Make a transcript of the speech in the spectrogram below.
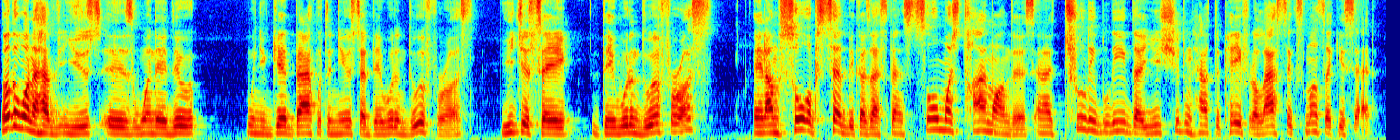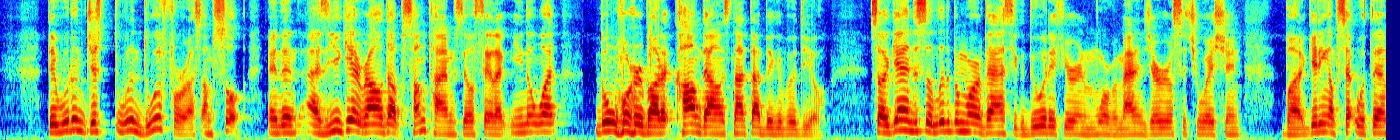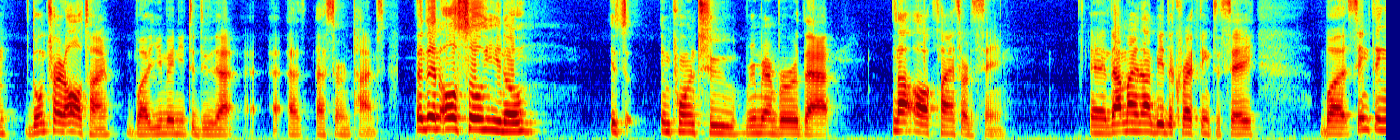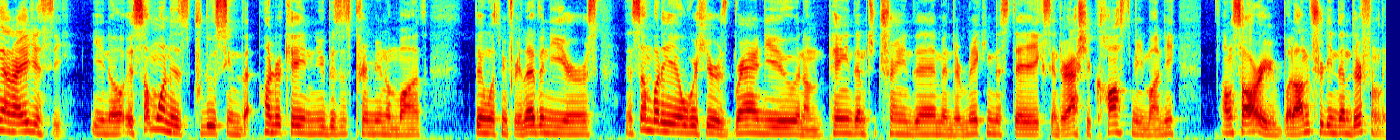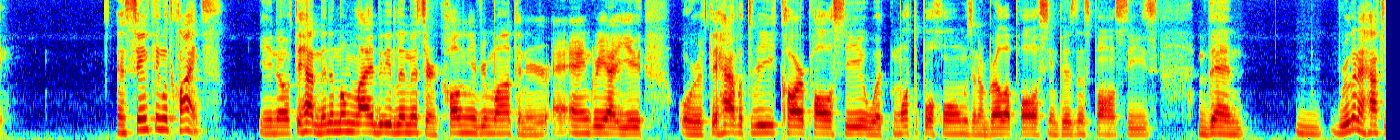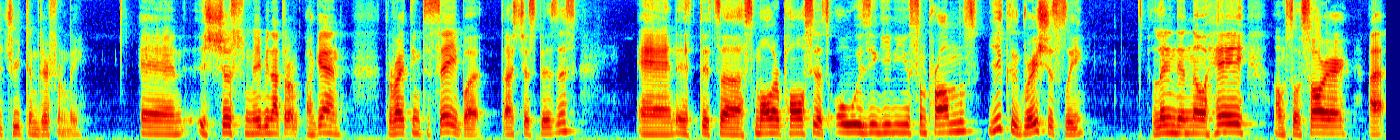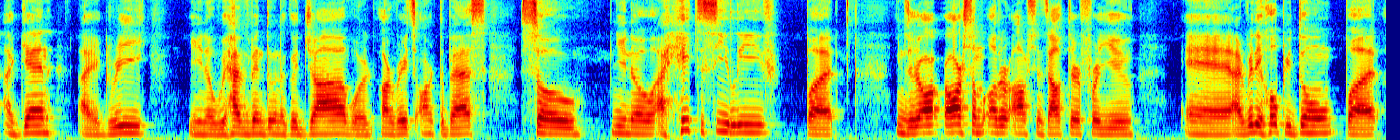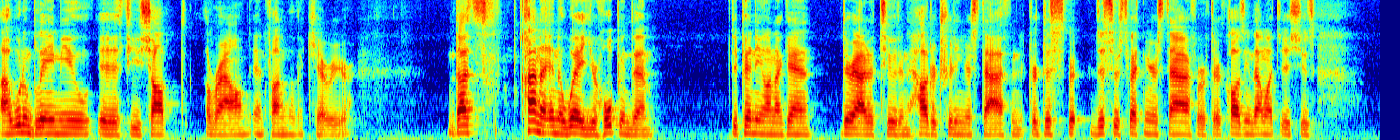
Another one I have used is when they do, when you get back with the news that they wouldn't do it for us, you just say they wouldn't do it for us. And I'm so upset because I spent so much time on this and I truly believe that you shouldn't have to pay for the last six months like you said they wouldn't just wouldn't do it for us. I'm so and then as you get riled up, sometimes they'll say like, you know what, don't worry about it, calm down, it's not that big of a deal. So again, this is a little bit more advanced. You can do it if you're in more of a managerial situation, but getting upset with them, don't try it all the time, but you may need to do that at, at, at certain times. And then also, you know, it's important to remember that not all clients are the same. And that might not be the correct thing to say, but same thing at our agency. You know, if someone is producing the 100K new business premium a month, been with me for 11 years, and somebody over here is brand new and I'm paying them to train them and they're making mistakes and they're actually costing me money, I'm sorry, but I'm treating them differently. And same thing with clients. You know, if they have minimum liability limits, they're calling every month and they're angry at you, or if they have a three car policy with multiple homes and umbrella policy and business policies, then we're going to have to treat them differently and it's just maybe not the again the right thing to say, but that's just business. And if it's a smaller policy that's always giving you some problems, you could graciously letting them know, hey, I'm so sorry. I, again, I agree. You know, we haven't been doing a good job, or our rates aren't the best. So, you know, I hate to see you leave, but you know, there are, are some other options out there for you. And I really hope you don't, but I wouldn't blame you if you shopped around and find another carrier. That's kind of in a way you're hoping them, depending on again their attitude and how they're treating your staff, and if they're dis disrespecting your staff or if they're causing that much issues.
